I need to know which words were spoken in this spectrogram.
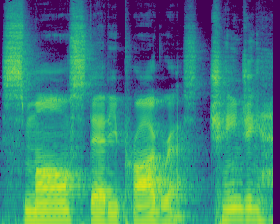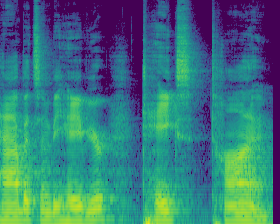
Small, steady progress. Changing habits and behavior takes time.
